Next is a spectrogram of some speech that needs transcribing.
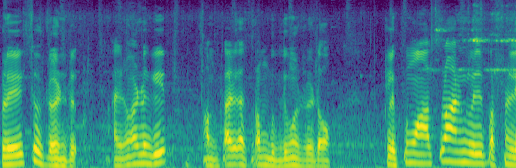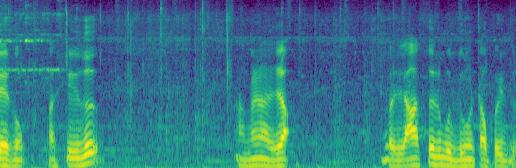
പ്ലേറ്റ് ഇട്ടിട്ടുണ്ട്. അതിനോടെങ്കിൽ സംസാരിക്കാൻ അത്ര ബുദ്ധിമുട്ട് കേട്ടോ. ക്ലിപ്പ് മാത്രമാണെങ്കിൽ വലിയ പ്രശ്നമില്ലായിരുന്നു. പക്ഷേ ഇത് അങ്ങനെയല്ല. വല്ലാത്തൊരു ബുദ്ധിമുട്ടാണ് അപ്പോൾ ഇത്.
